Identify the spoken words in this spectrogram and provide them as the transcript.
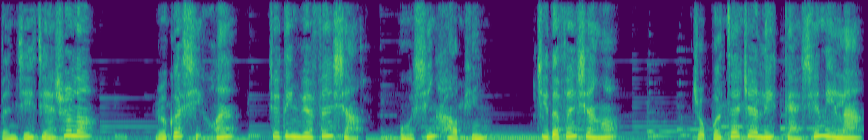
本集结束了，如果喜欢就订阅分享五星好评，记得分享哦。主播在这里感谢你啦！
